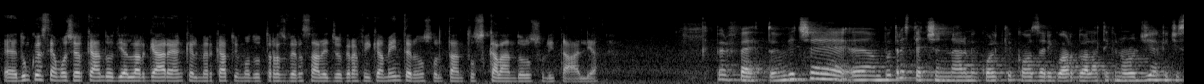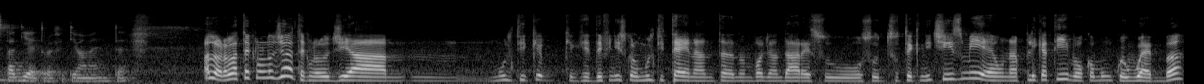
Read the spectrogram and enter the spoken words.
Eh, dunque stiamo cercando di allargare anche il mercato in modo trasversale geograficamente, non soltanto scalandolo sull'Italia. Perfetto, invece eh, potresti accennarmi qualche cosa riguardo alla tecnologia che ci sta dietro effettivamente? Allora, la tecnologia è la tecnologia mm, multi, che, che, definiscono multi-tenant, non voglio andare su, su, su tecnicismi, è un applicativo comunque web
